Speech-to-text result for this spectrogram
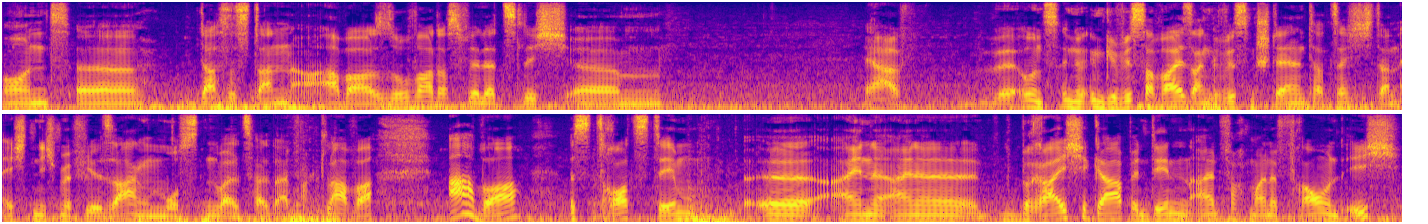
Und äh, dass es dann aber so war, dass wir letztlich ähm, ja, uns in, in, gewisser Weise an gewissen Stellen tatsächlich dann echt nicht mehr viel sagen mussten, weil es halt einfach klar war. Aber es trotzdem äh, eine, eine Bereiche gab, in denen einfach meine Frau und ich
